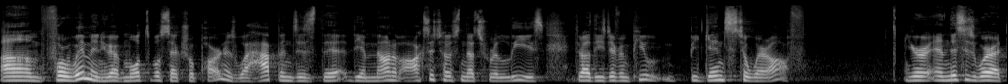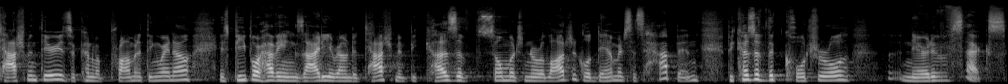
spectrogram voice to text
Um, for women who have multiple sexual partners, what happens is the, the amount of oxytocin that's released throughout these different people begins to wear off. You're, and this is where attachment theory is a kind of a prominent thing right now is people are having anxiety around attachment because of so much neurological damage that's happened because of the cultural narrative of sex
